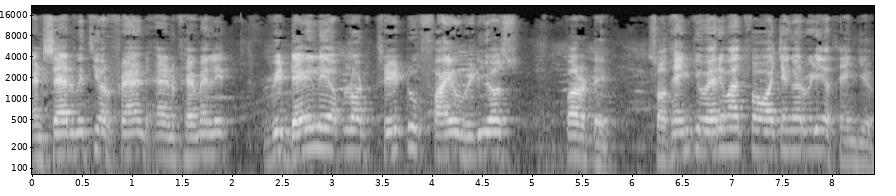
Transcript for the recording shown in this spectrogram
and share with your friend and family. We daily upload 3 to 5 videos per day. So thank you very much for watching our video. Thank you.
